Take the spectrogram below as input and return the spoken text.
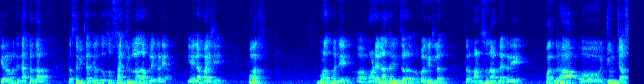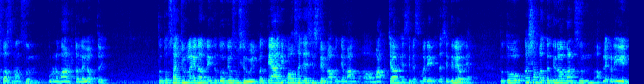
केरळमध्ये दाखल झाला. तसं विचार केला तर तो सात जूनलाच आपल्याकडे यायला पाहिजे. पण मुळात म्हणजे मॉडेल आधारित जर बघितलं तर मान्सून आपल्याकडे पंधरा जूनच्या आसपास मान्सून पूर्ण महाराष्ट्राला व्यापतोय. तर तो सात जूनला येणार नाही तर दोन दिवस उशीर होईल. पण त्याआधी पावसाच्या सिस्टम आपण जे माग मागच्या एस एम एसमध्ये जसे दिल्या होत्या तर तो कशा पद्धतीनं मान्सून आपल्याकडे येईल?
